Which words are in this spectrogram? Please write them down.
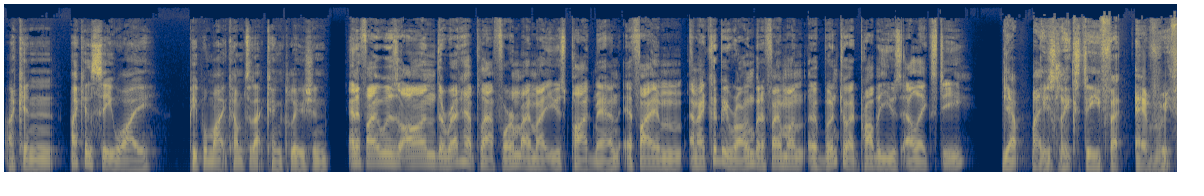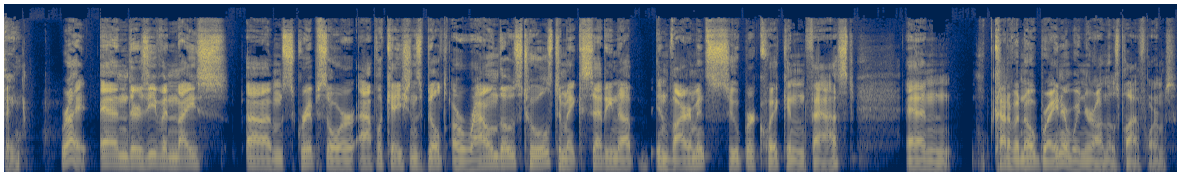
I can I can see why people might come to that conclusion. And if I was on the Red Hat platform, I might use Podman. If I'm, and I could be wrong, but if I'm on Ubuntu, I'd probably use LXD. Yep, I use LXD for everything. Right, and there's even nice um, scripts or applications built around those tools to make setting up environments super quick and fast and kind of a no brainer when you're on those platforms.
